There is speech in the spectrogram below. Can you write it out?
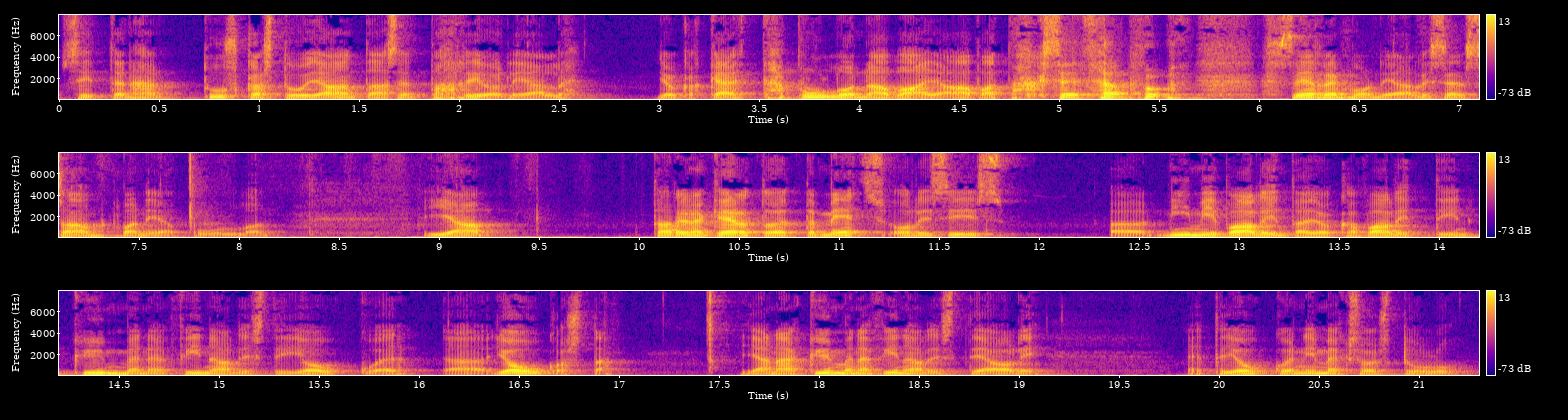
sitten hän tuskastuu ja antaa sen tarjoilijalle, joka käyttää pullon avaaja avatakseen tämän seremoniaalisen pullon. Ja tarina kertoo, että Mets oli siis nimivalinta, joka valittiin kymmenen finalistin joukkue, joukosta. Ja nämä kymmenen finalistia oli, että joukkueen nimeksi olisi tullut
